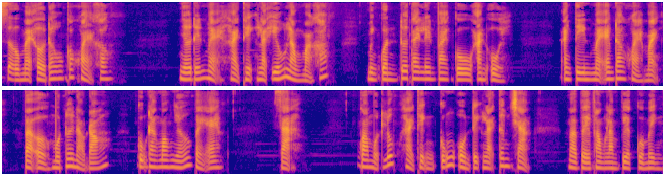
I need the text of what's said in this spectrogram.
giờ mẹ ở đâu có khỏe không? Nhớ đến mẹ Hải Thịnh lại yếu lòng mà khóc. Minh Quân đưa tay lên vai cô an ủi. Anh tin mẹ em đang khỏe mạnh và ở một nơi nào đó cũng đang mong nhớ về em. Dạ. Qua một lúc Hải Thịnh cũng ổn định lại tâm trạng mà về phòng làm việc của mình.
